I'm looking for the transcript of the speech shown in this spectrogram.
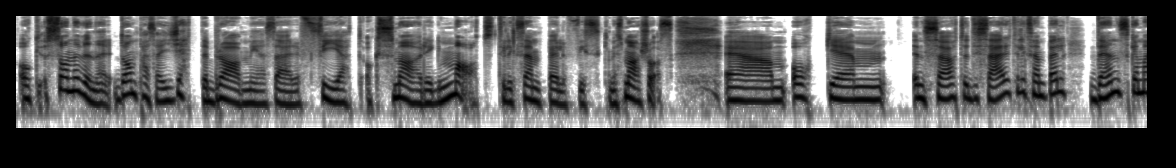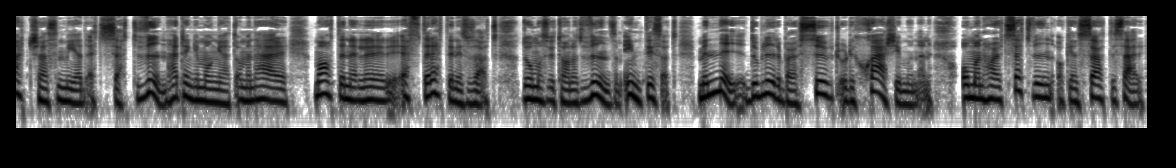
Och sådana viner de passar jättebra med så här fet och smörig mat, till exempel fisk med smörsås. Ehm, och ehm, en söt dessert till exempel, den ska matchas med ett sött vin. Här tänker många att om oh, det här maten eller efterrätten är så söt, då måste vi ta något vin som inte är sött. Men nej, då blir det bara surt och det skärs i munnen. Om man har ett sött vin och en söt dessert,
